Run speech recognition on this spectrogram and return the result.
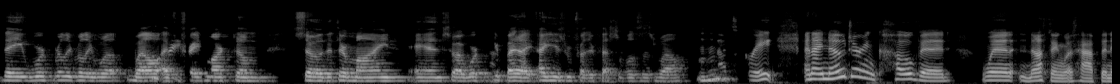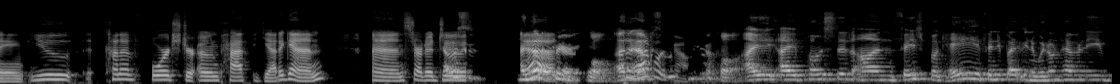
They work really, really well. well. I've trademarked them so that they're mine. And so I work, but I, I use them for other festivals as well. Mm-hmm. That's great. And I know during COVID, when nothing was happening, you kind of forged your own path yet again and started doing Another yeah. miracle, an absolute miracle. I, I posted on Facebook, hey, if anybody, you know, we don't have any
